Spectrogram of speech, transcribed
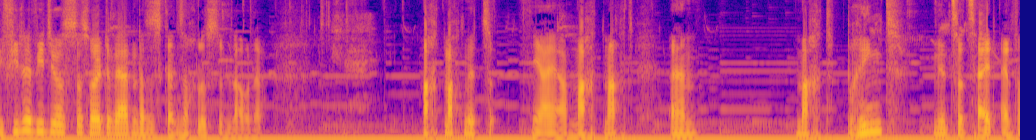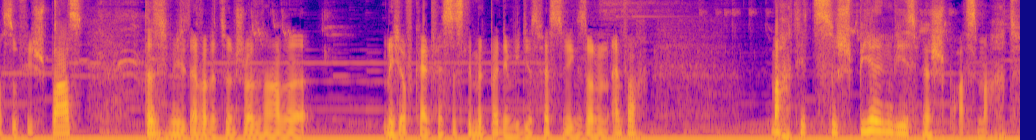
Wie viele Videos das heute werden, das ist ganz nach Lust und Laune. Macht, macht mir zu... Ja, ja, macht, macht. Ähm, macht, bringt mir zurzeit einfach so viel Spaß, dass ich mich jetzt einfach dazu entschlossen habe, mich auf kein festes Limit bei den Videos festzulegen, sondern einfach macht jetzt zu spielen, wie es mir Spaß macht.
